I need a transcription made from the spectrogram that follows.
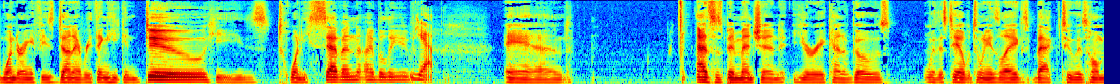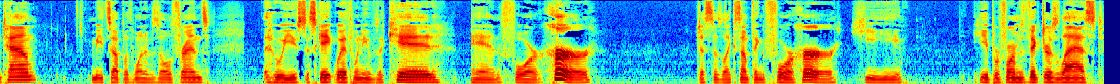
wondering if he's done everything he can do. He's 27, I believe. Yep. And as has been mentioned, Yuri kind of goes with his tail between his legs back to his hometown, meets up with one of his old friends who he used to skate with when he was a kid. And for her, just as like something for her, he he performs Victor's last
